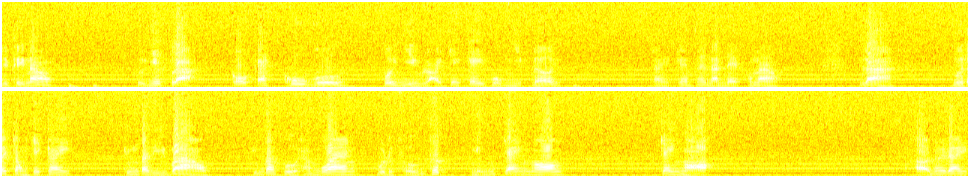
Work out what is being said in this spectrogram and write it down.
Điều kiện nào? Thứ nhất là có các khu vườn với nhiều loại trái cây vùng nhiệt đới. Đây, các em thấy hình ảnh đẹp không nào? Là người ta trồng trái cây, chúng ta đi vào, chúng ta vừa tham quan, vừa được thưởng thức những trái ngon, trái ngọt ở nơi đây.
